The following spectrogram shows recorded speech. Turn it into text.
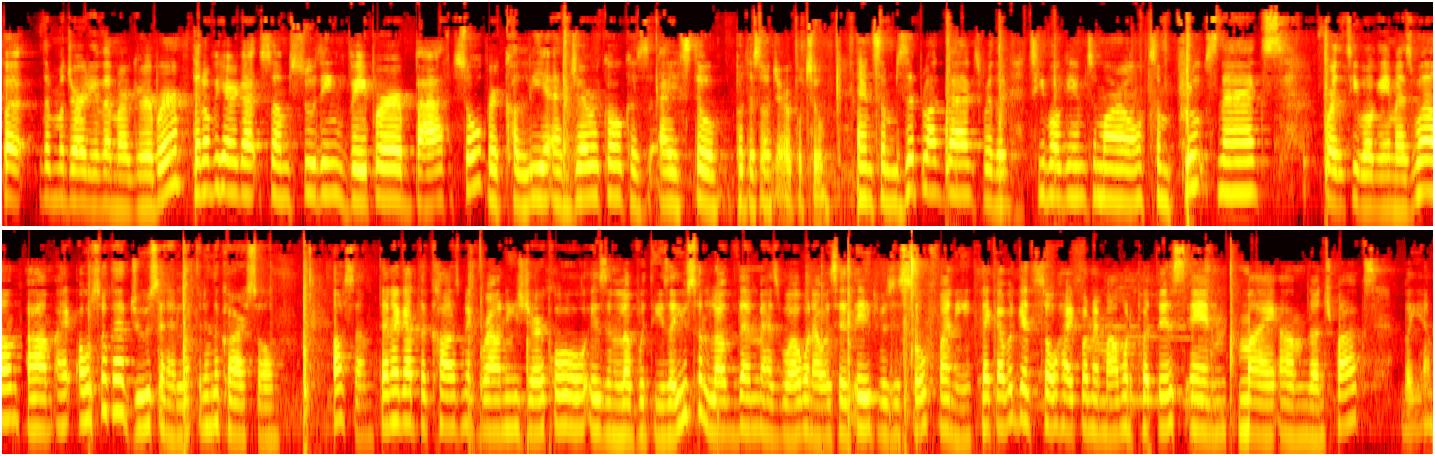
but the majority of them are Gerber. Then over here I got some Soothing Vapor Bath Soap for Kalia and Jericho because I still put this on Jericho too. And some Ziploc bags for the T-ball game tomorrow. Some fruit snacks for the T-ball game as well. Um, I also got juice and I left it in the car, so awesome. Then I got the Cosmic Brownies. Jericho is in love with these. I used to love them as well when I was his age, which is so funny. Like I would get so hyped when my mom would put this in my um, lunchbox. But yeah.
